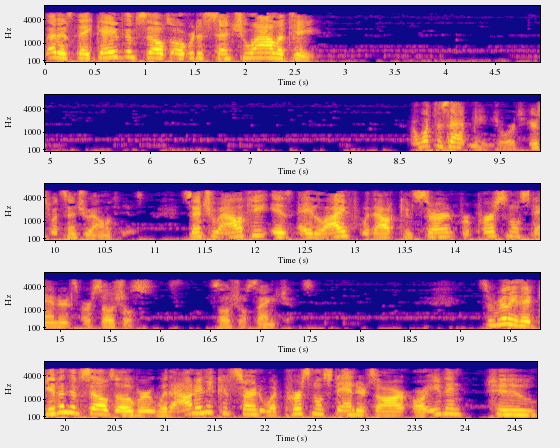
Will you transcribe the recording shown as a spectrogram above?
That is, they gave themselves over to sensuality. Now, what does that mean, George? Here's what sensuality is sensuality is a life without concern for personal standards or social, social sanctions. So really, they've given themselves over without any concern to what personal standards are or even to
